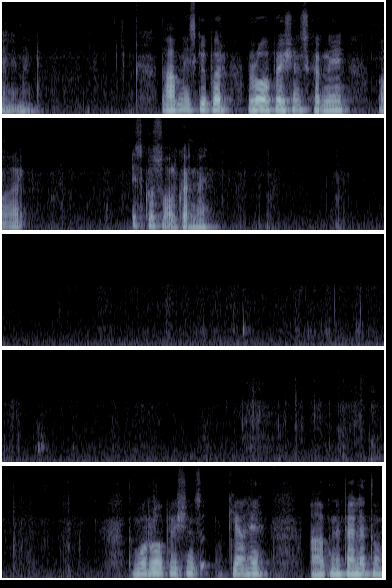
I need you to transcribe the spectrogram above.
एलिमेंट तो आपने इसके ऊपर रो ऑपरेशंस करने और इसको सॉल्व करना है। तो वो रो ऑपरेशंस क्या हैं? आपने पहले तो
